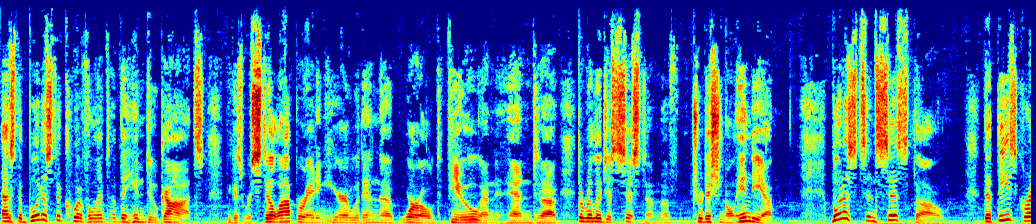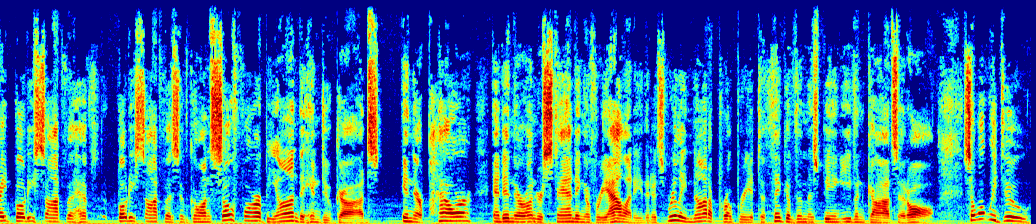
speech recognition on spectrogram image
as the Buddhist equivalent of the Hindu gods, because we're still operating here within the world view and, and uh, the religious system of traditional India. Buddhists insist, though, that these great bodhisattva have, bodhisattvas have gone so far beyond the Hindu gods in their power and in their understanding of reality that it's really not appropriate to think of them as being even gods at all. So what we do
